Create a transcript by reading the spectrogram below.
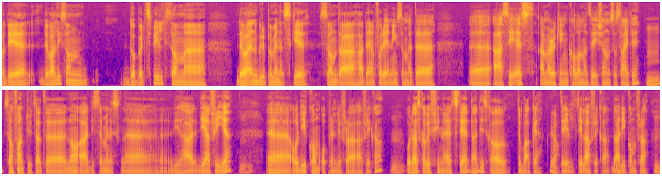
og det, det var liksom dobbeltspill som eh, Det var en gruppe mennesker som da hadde en forening som heter Uh, ACS, American Colonization Society, mm. som fant ut at uh, nå er disse menneskene De, har, de er frie, eh, og de kom opprinnelig fra Afrika. Mm. Og da skal vi finne et sted der de skal tilbake Ja. til, til Afrika, der de kom fra. Mm.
